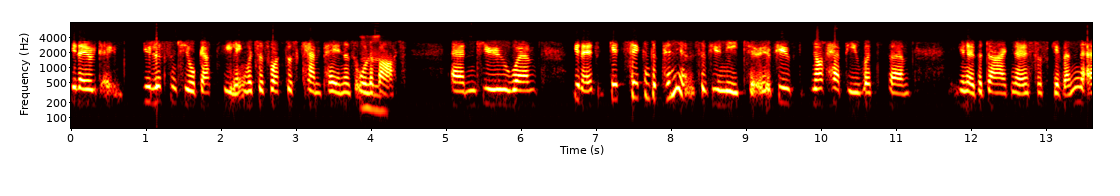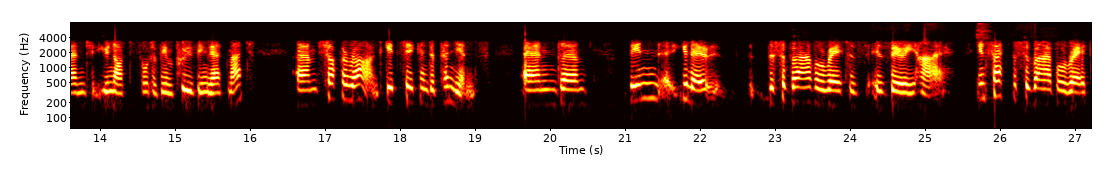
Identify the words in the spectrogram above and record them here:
you know, you listen to your gut feeling, which is what this campaign is all mm. about. And you, um, you know, get second opinions if you need to. If you're not happy with, um, you know, the diagnosis given and you're not sort of improving that much, um, shop around, get second opinions, and um, then you know the survival rate is is very high. In fact, the survival rate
